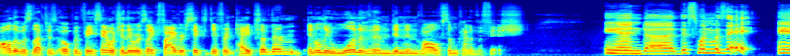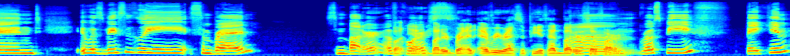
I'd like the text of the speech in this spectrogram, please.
All that was left was open face sandwich, and there was like five or six different types of them, and only one of them didn't involve some kind of a fish. And uh, this one was it. And it was basically some bread, some butter, of but course. yeah, buttered bread. Every recipe has had butter so far. Um, Roast beef, bacon,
